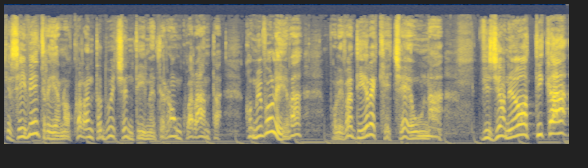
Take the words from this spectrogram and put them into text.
che se i vetri erano 42 centimetri, non 40 come voleva, voleva dire che c'è una visione ottica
